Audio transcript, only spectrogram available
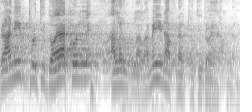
প্রাণীর প্রতি দয়া করলে আল্লাহ রবুল আলমিন আপনার প্রতি দয়া করবেন।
